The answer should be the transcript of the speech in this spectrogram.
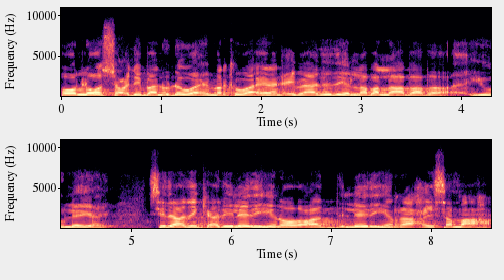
oo loo socday baan u dhowahay marka waa inaan cibaadadii laba laababa yuu leeyahay. Sida adinka aad leedihiin oo aad leedihiin raaxaysa ma aha.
